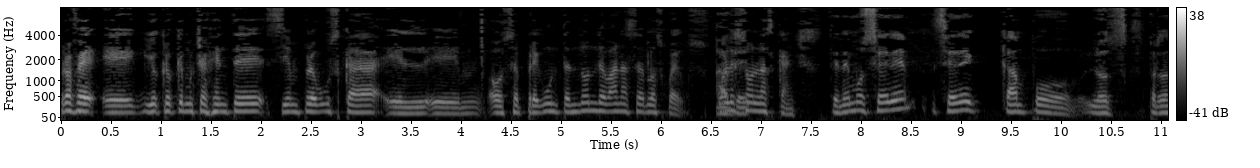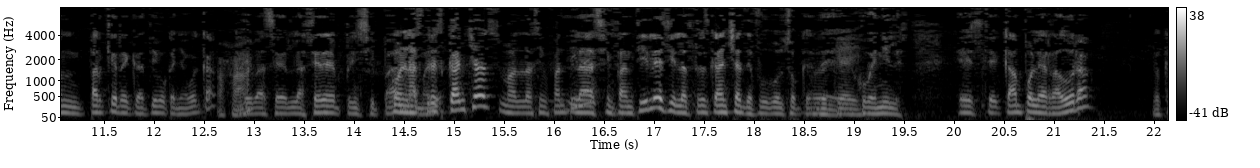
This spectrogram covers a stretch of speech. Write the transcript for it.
Profe, eh, yo creo que mucha gente siempre busca el, eh, o se pregunta en dónde van a ser los juegos. ¿Cuáles son las canchas? Tenemos sede, sede campo, los, perdón, Parque Recreativo Cañahueca. Ajá. Ahí va a ser la sede principal. ¿Con la las tres canchas más las infantiles? Las infantiles y las tres canchas de fútbol soccer de juveniles. Este, campo La Herradura. Ok,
